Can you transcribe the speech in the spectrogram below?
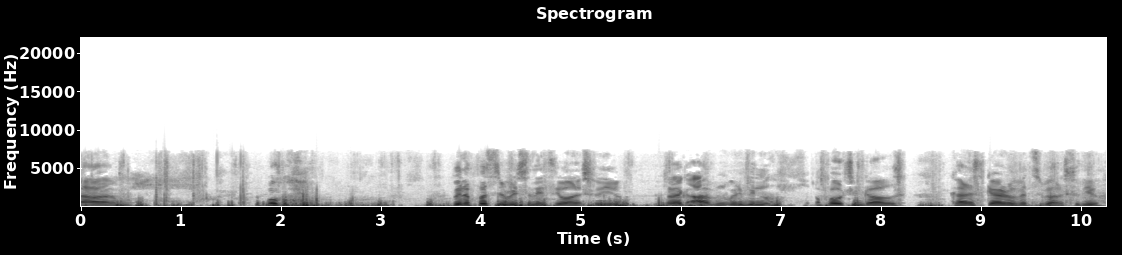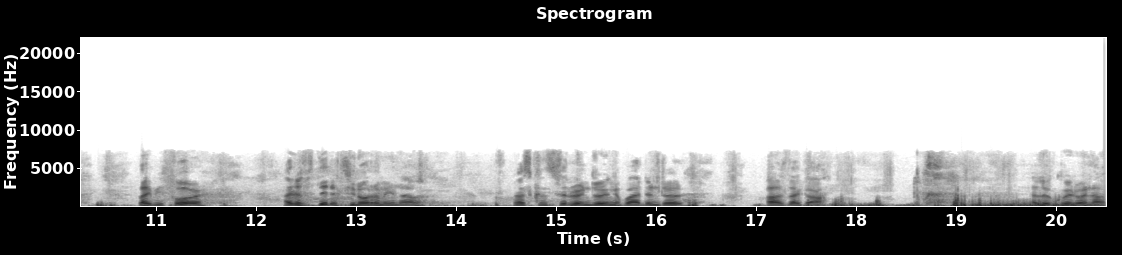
um, whew been a pussy recently, to be honest with you. Like, I haven't really been approaching girls. Kind of scared of it, to be honest with you. Like before, I just did it. You know what I mean? Now, I was considering doing it, but I didn't do it. I was like, oh, I look weird right now.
